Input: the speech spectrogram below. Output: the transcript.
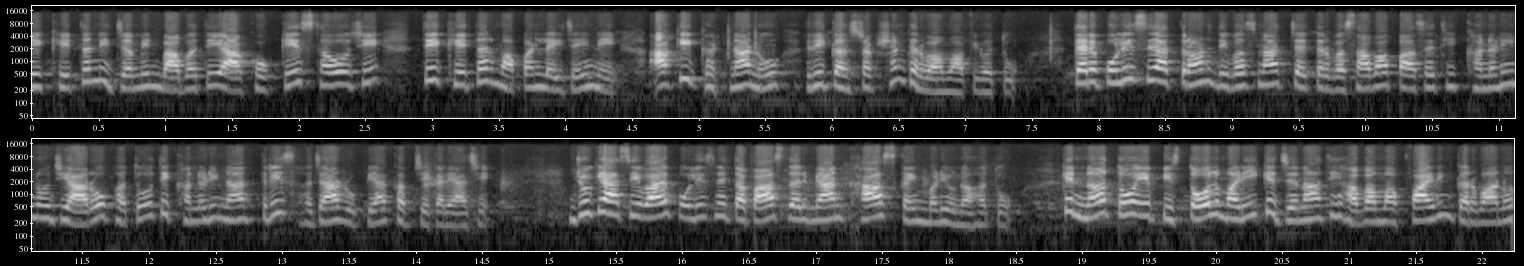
જે ખેતરની જમીન બાબતે આખો કેસ થયો છે, તે ખેતરમાં પણ લઈ જઈને આખી ઘટનાનું રિકન્સ્ટ્રક્શન કરવામાં આવ્યું હતું. ત્યારે પોલીસે આ ત્રણ દિવસના ચેતર વસાવા પાસેથી ખંડણીનો જે આરોપ હતો તે ખંડણીના ત્રીસ હજાર રૂપિયા કબજે કર્યા છે. જો કે આ સિવાય પોલીસને તપાસ દરમિયાન ખાસ કંઈ મળ્યું ન હતું. કે ન તો એ પિસ્તોલ મળી કે જેનાથી હવામાં ફાયરિંગ કરવાનો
